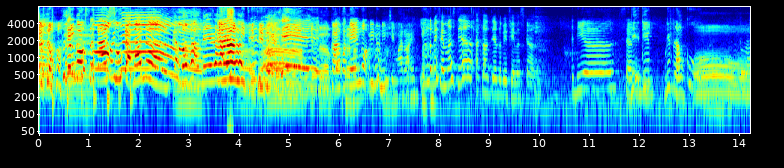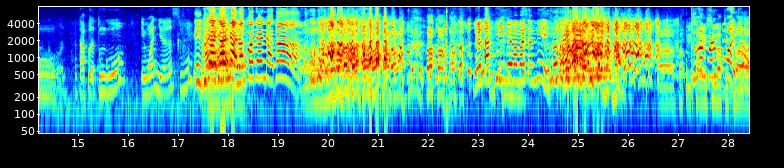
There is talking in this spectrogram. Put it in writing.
Tengok sekarang Su kat mana? Kat lubang merah. Sekarang ni cik cik Ah, pakai. kita- Kalau kau tengok video ni cik marah. eh. You lebih famous dia atau dia lebih famous sekarang? Dia Dia dia, celebrity. dia pelakon. Oh. Tak apa, tunggu. In one year, Su. Eh, dia ada anak lah. Kau ada anak tak? Lelaki memang macam ni. Ah, tapi Dua saya sudah perempuan tukar.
